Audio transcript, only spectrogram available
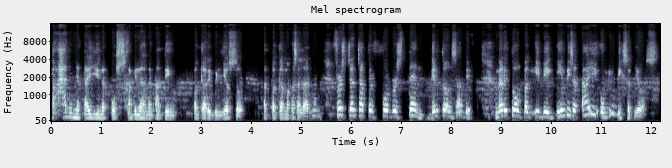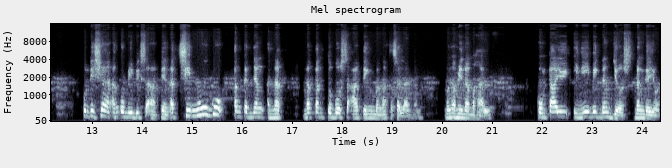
Paano niya tayo yunapos kabila ng ating pagkarebelyoso at pagkamakasalanan. 1 John chapter 4 verse 10, ganito ang sabi. Narito ang pag-ibig, hindi sa tayo umibig sa Diyos, kundi siya ang umibig sa atin at sinugo ang kanyang anak na pantubos sa ating mga kasalanan. Mga minamahal, kung tayo'y inibig ng Diyos ng gayon,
